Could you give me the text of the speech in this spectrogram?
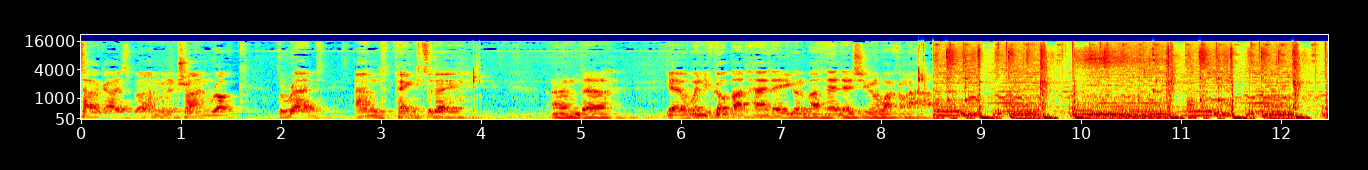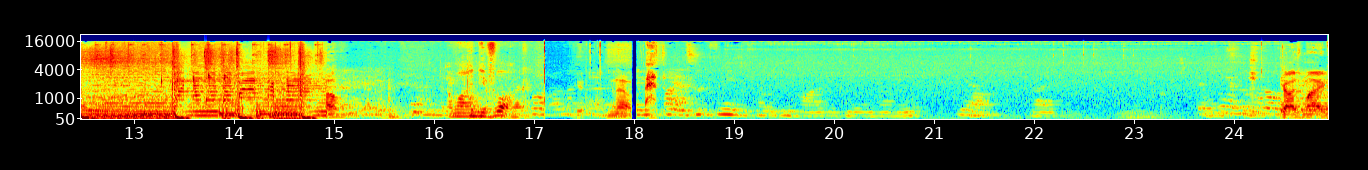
I don't know if you can tell, guys, but I'm gonna try and rock the red and pink today. And uh, yeah, when you've got a bad hair day, you've got a bad hair day, so you're gonna whack on a hat. Oh, Am I in your vlog? no. Guys, my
